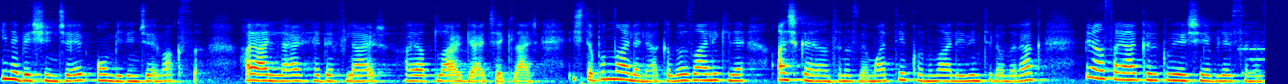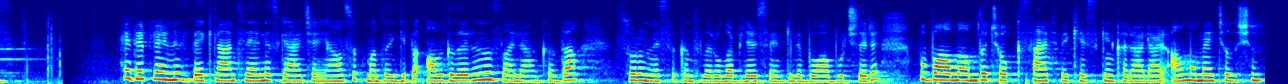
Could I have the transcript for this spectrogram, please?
Yine 5. ev 11. ev aksı. Hayaller, hedefler, hayatlar, gerçekler. İşte bunlarla alakalı özellikle aşk hayatınız ve maddi konularla ilintili olarak biraz hayal kırıklığı yaşayabilirsiniz. Hedefleriniz, beklentileriniz gerçeğe yansıtmadığı gibi algılarınızla alakalı da sorun ve sıkıntılar olabilir sevgili boğa burçları. Bu bağlamda çok sert ve keskin kararlar almamaya çalışın.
